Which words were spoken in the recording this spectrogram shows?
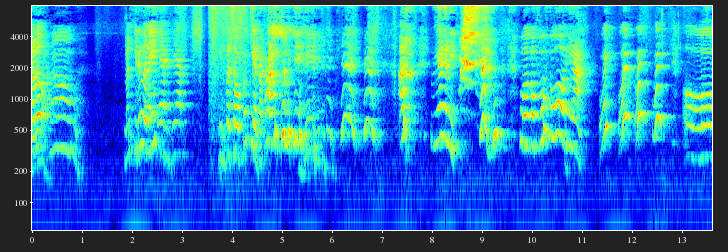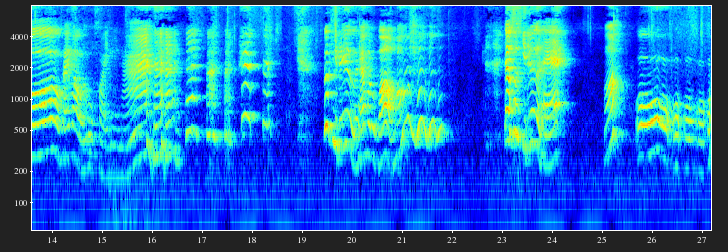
นะลูก เอ้ามันกินด้วยนี่แจ๊ะแจ๊ะกินผสมก็เกลียดตะข้างนี่อันนี้อะไรนี่ หัวกับฟูฟูนี่นะอุ้ยอุ้ยอุ้ยอุ้ยโอ้ใครเบาลูกข่อยนี่นะก็คิดดื้อแท้บลูกบ่ฮะเจ้าคือคิดดื้อแท้ฮะโอ้โอ้โอ้โอ้โอ้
